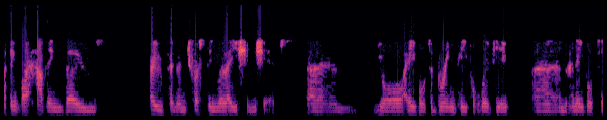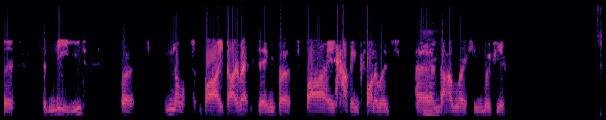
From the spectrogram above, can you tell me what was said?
I think by having those open and trusting relationships, um, you're able to bring people with you um, and able to, to lead, but not by directing, but by having followers um, mm. that are working with you. I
